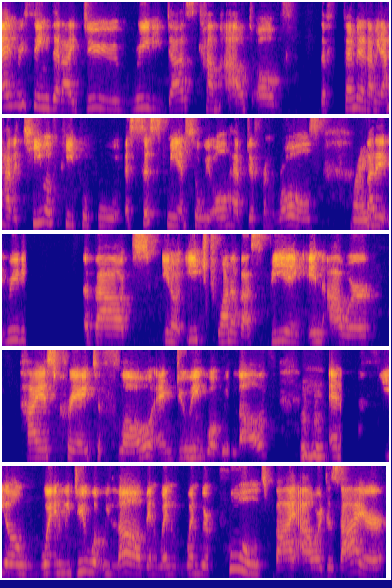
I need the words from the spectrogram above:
everything that I do really does come out of the feminine. I mean, I have a team of people who assist me, and so we all have different roles. Right. But it really about you know each one of us being in our highest creative flow and doing mm-hmm. what we love. Mm-hmm. And I feel when we do what we love and when when we're pulled by our desire,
